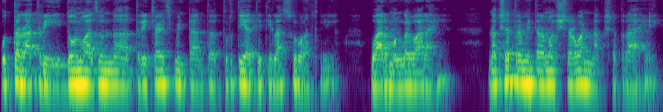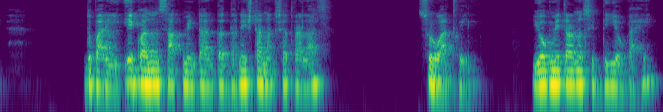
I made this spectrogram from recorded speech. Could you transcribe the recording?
उत्तर रात्री दोन वाजून त्रेचाळीस मिनिटांतर तृतीया तिथीला सुरुवात होईल. वार मंगळवार आहे. नक्षत्र मित्रांनो श्रवण नक्षत्र आहे. दुपारी एक वाजून सात मिनिटानंतर धनिष्ठा नक्षत्राला सुरुवात होईल. योग मित्रांनो सिद्धी योग आहे.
